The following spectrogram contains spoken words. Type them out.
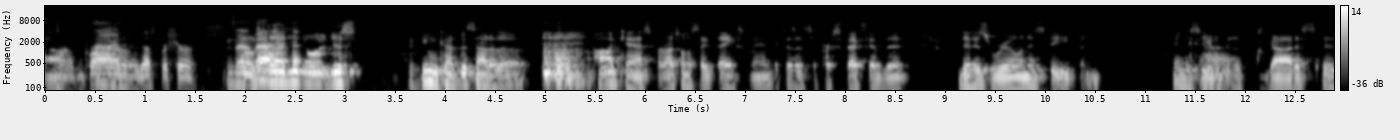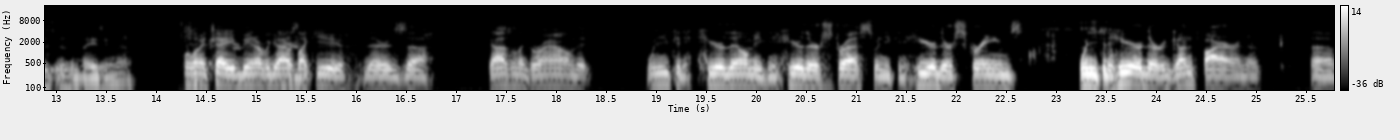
no, Brian is. That's for sure. No, well, you know what? Just you can cut this out of the podcast, but I just want to say thanks, man, because it's a perspective that that is real and is deep, and and to see God. the God is, is is amazing, man. Well, let me tell you, being over guys like you, there's uh, guys on the ground that when you can hear them, you can hear their stress, when you can hear their screams, when you can hear their gunfire and their uh,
